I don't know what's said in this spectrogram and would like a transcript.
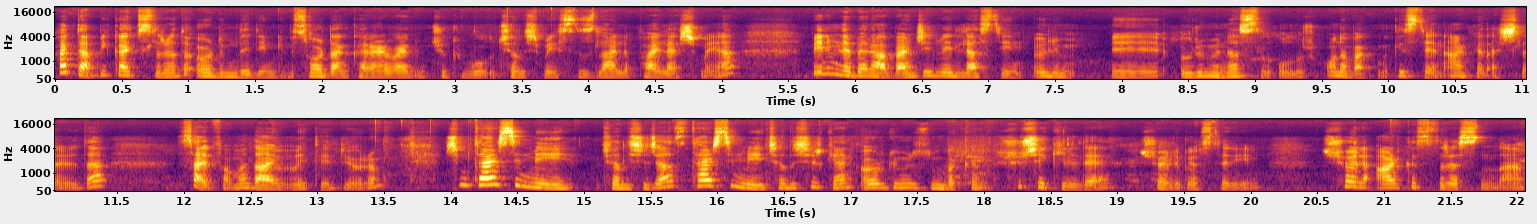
Hatta birkaç sırada ördüm dediğim gibi. Sonradan karar verdim çünkü bu çalışmayı sizlerle paylaşmaya. Benimle beraber cilveli lastiğin ölüm, e, örümü nasıl olur ona bakmak isteyen arkadaşları da sayfama davet ediyorum. Şimdi ters ilmeği çalışacağız. Ters ilmeği çalışırken örgümüzün bakın şu şekilde şöyle göstereyim. Şöyle arka sırasından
